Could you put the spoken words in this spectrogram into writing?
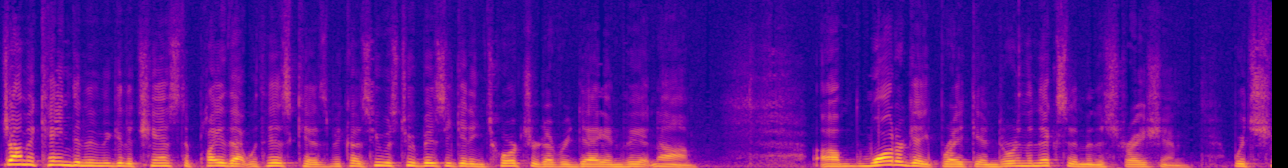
John McCain didn't get a chance to play that with his kids because he was too busy getting tortured every day in Vietnam. Um, the Watergate break in during the Nixon administration, which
